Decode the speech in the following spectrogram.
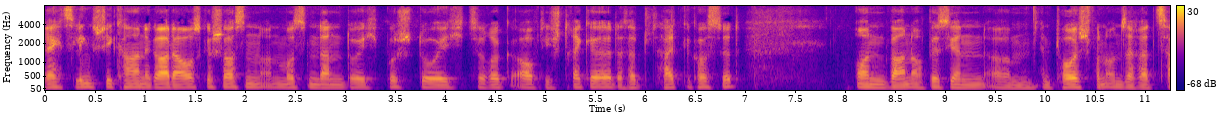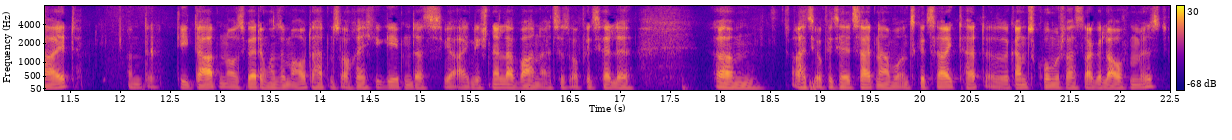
Rechts-Links-Schikane geradeaus geschossen und mussten dann durch Busch durch zurück auf die Strecke. Das hat Zeit gekostet und waren auch ein bisschen ähm, enttäuscht von unserer Zeit. Und die Datenauswertung von unserem Auto hat uns auch recht gegeben, dass wir eigentlich schneller waren, als das offizielle, ähm, als die offizielle Zeitnahme uns gezeigt hat. Also ganz komisch, was da gelaufen ist.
